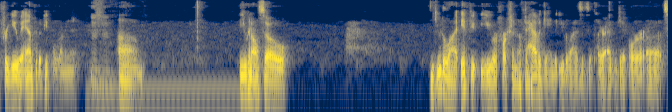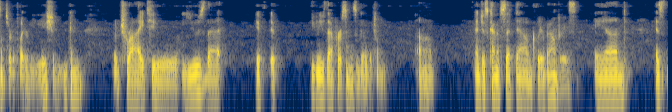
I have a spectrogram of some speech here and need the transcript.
for you and for the people running it. Mm-hmm. Um, you can also utilize if you, you, are fortunate enough to have a game that utilizes a player advocate or uh, some sort of player mediation you can try to use that if if you can use that person as a go-between um, and just kind of set down clear boundaries and as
